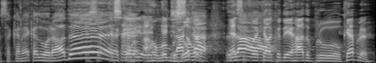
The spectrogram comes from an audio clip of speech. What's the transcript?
Essa caneca dourada é. essa cara, é- Arrumamos lá- outra? lá- Essa foi aquela que eu dei errado pro Kepler?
